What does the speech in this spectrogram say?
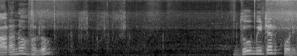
বাড়ানো হলো দু মিটার করে।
